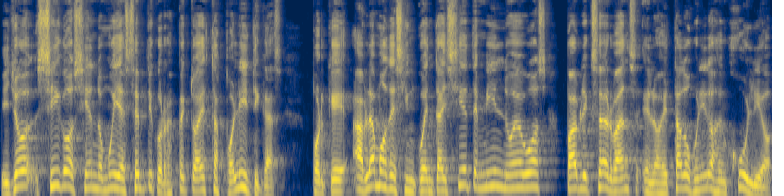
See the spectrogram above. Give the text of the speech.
y yo sigo siendo muy escéptico respecto a estas políticas, porque hablamos de 57 mil nuevos public servants en los Estados Unidos en julio.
